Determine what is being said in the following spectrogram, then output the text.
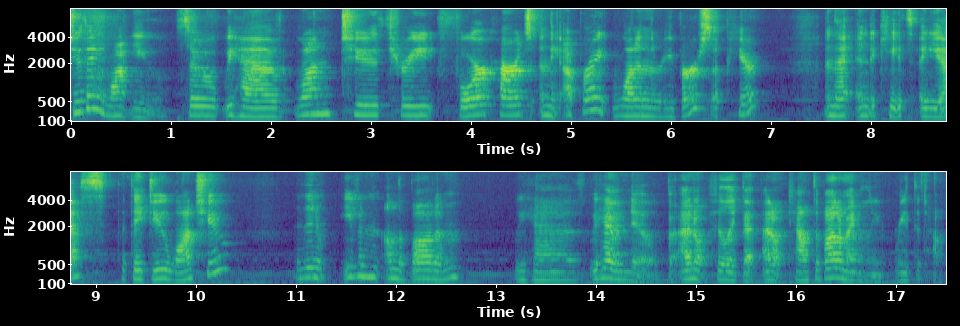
do they want you? So we have one, two, three, four cards in the upright, one in the reverse up here. And that indicates a yes, that they do want you. And then even on the bottom, we have we have no, but I don't feel like that. I don't count the bottom. I only read the top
